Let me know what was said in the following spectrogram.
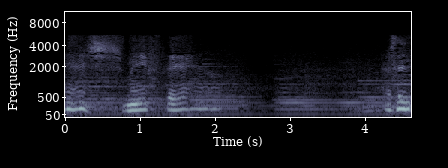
Flesh may fail. As an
